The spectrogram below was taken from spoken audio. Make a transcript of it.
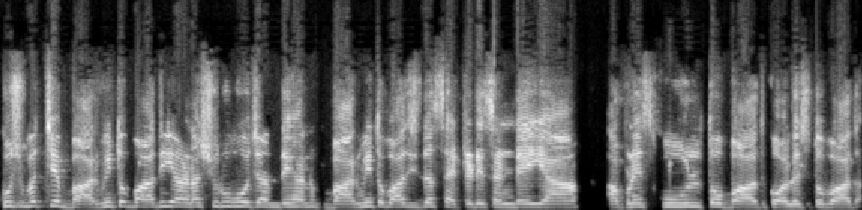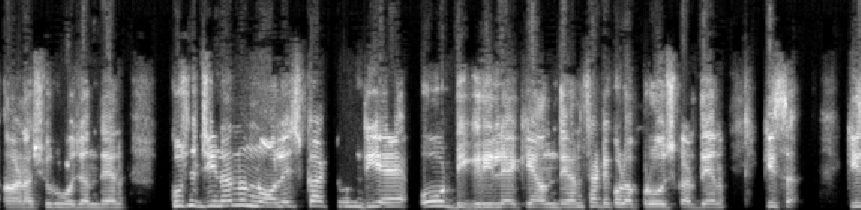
ਕੁਝ ਬੱਚੇ 12ਵੀਂ ਤੋਂ ਬਾਅਦ ਹੀ ਆਣਾ ਸ਼ੁਰੂ ਹੋ ਜਾਂਦੇ ਹਨ। 12ਵੀਂ ਤੋਂ ਬਾਅਦ ਜਿੱਦਾਂ ਸੈਟਰਡੇ ਸੰਡੇ ਜਾਂ ਆਪਣੇ ਸਕੂਲ ਤੋਂ ਬਾਅਦ ਕਾਲਜ ਤੋਂ ਬਾਅਦ ਆਣਾ ਸ਼ੁਰੂ ਹੋ ਜਾਂਦੇ ਹਨ। ਕੁਝ ਜਿਨ੍ਹਾਂ ਨੂੰ ਨੌਲੇਜ ਘੱਟ ਹੁੰਦੀ ਹੈ ਉਹ ਡਿਗਰੀ ਲੈ ਕੇ ਆਉਂਦੇ ਹਨ ਸਾਡੇ ਕੋਲ ਅਪਰੋਚ ਕਰਦੇ ਹਨ ਕਿ ਸ- ਕਿ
